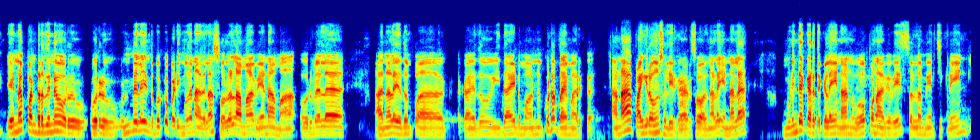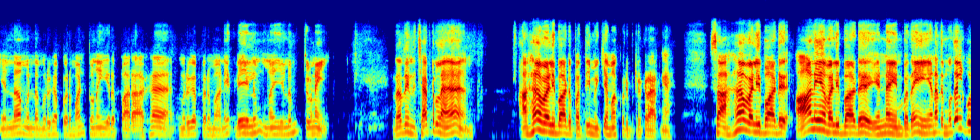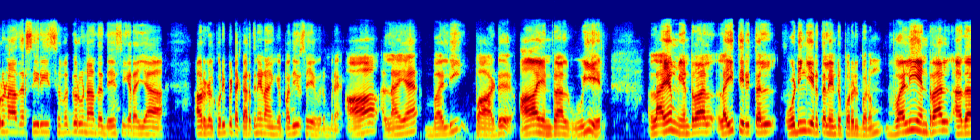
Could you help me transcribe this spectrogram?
என்ன பண்றதுன்னு ஒரு ஒரு உண்மையிலே இந்த புக்கை படிக்கும்போது நான் அதெல்லாம் சொல்லலாமா வேணாமா? ஒருவேளை அதனால எதுவும் ப- க- எதுவும் இதாயிடுமான்னு கூட பயமா இருக்கு. ஆனா பகிரவும் சொல்லியிருக்காரு ஸோ அதனால என்னால முடிந்த கருத்துக்களை நான் ஓப்பனாகவே சொல்ல முயற்சிக்கிறேன். எல்லாம் உள்ள முருகப்பெருமான் துணை இருப்பாராக. முருகப்பெருமானே வேலும் மயிலும் துணை. அதாவது இந்த சாப்டர்ல அக வழிபாடு பத்தி முக்கியமா குறிப்பிட்டிருக்கிறாருங்க. ஸோ அக வழிபாடு ஆலய வழிபாடு என்ன என்பதை எனது முதல் குருநாதர் ஸ்ரீ சிவகுருநாத தேசிகர் ஐயா அவர்கள் குறிப்பிட்ட கருத்தினை நான் இங்க பதிவு செய்ய விரும்புறேன். ஆ லய வழிபாடு ஆ என்றால் உயிர் லயம் என்றால் லைத்திருத்தல் ஒடுங்கி இருத்தல் என்று பொருள்படும் வழி என்றால் அத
